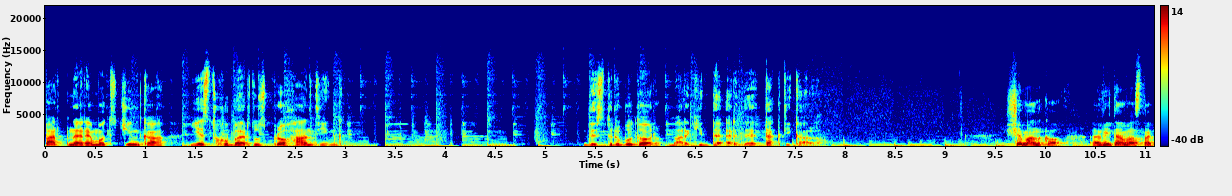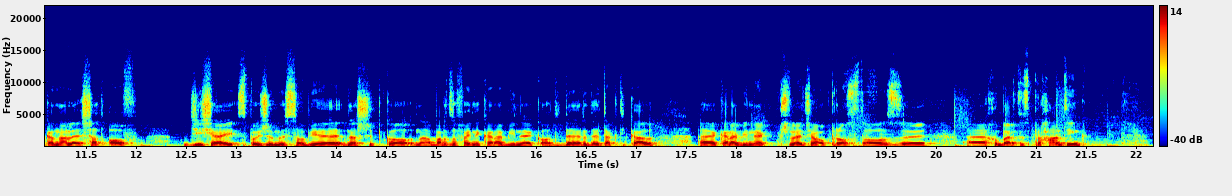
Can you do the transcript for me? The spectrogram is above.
Partnerem odcinka jest Hubertus Pro Hunting. Dystrybutor marki DRD Tactical. Siemanko, witam Was na kanale Shut Off. Dzisiaj spojrzymy sobie na szybko na bardzo fajny karabinek od DRD Tactical. E, Karabinek przyleciał prosto z e, Hubertus Pro Hunting,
